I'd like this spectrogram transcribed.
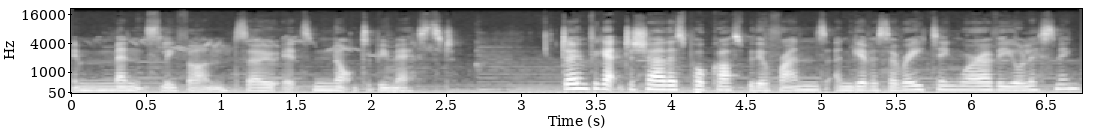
immensely fun, so it's not to be missed. Don't forget to share this podcast with your friends and give us a rating wherever you're listening.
